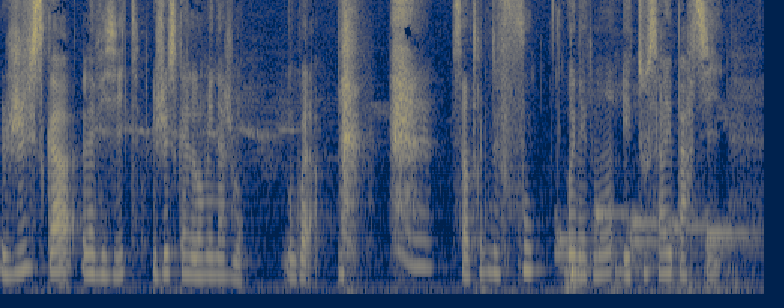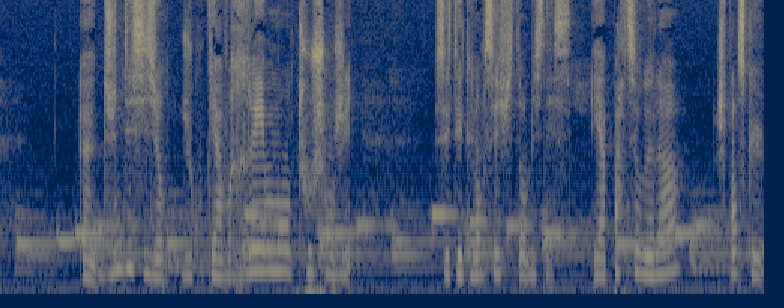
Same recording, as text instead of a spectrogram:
jusqu'à la visite, jusqu'à l'emménagement. Donc voilà. c'est un truc de fou, honnêtement. Et tout ça est parti euh, d'une décision, du coup, qui a vraiment tout changé, c'était de lancer Fit en Business. Et à partir de là, je pense que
